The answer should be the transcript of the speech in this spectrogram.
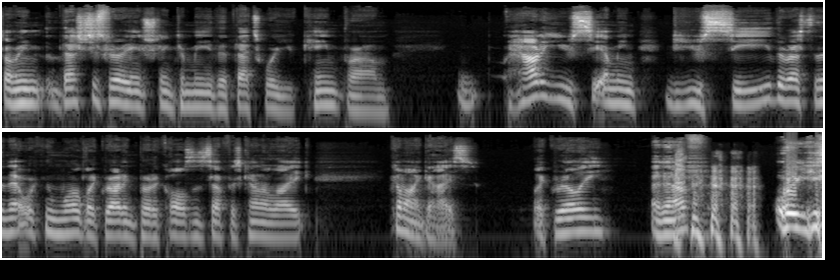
so, I mean, that's just very interesting to me that that's where you came from. How do you see? I mean, do you see the rest of the networking world, like routing protocols and stuff, as kind of like, come on, guys, like really enough? or you?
